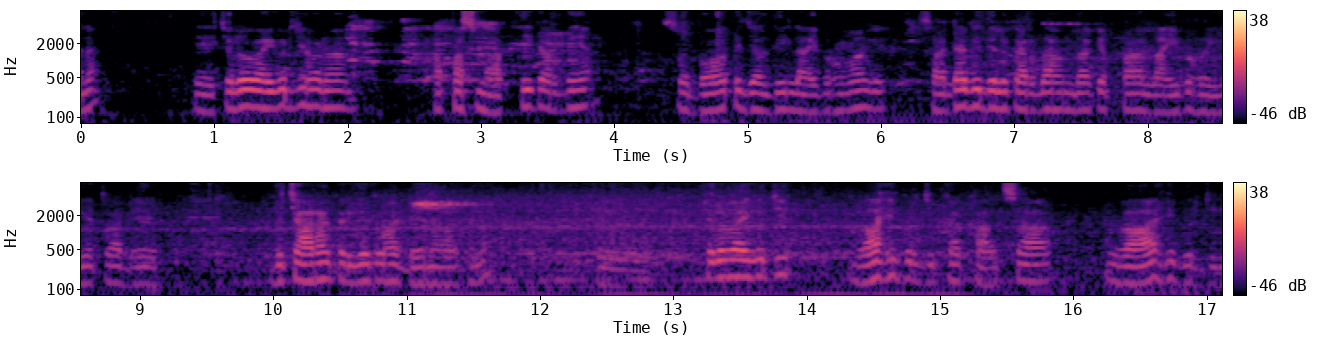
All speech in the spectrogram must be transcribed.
ਹੈਨਾ? ਤੇ ਚਲੋ ਵਾਹਿਗੁਰੂ ਜੀ, ਹੁਣ ਆਪਾਂ ਸਮਾਪਤੀ ਕਰਦੇ ਹਾਂ। ਸੋ ਬਹੁਤ ਜਲਦੀ ਲਾਈਵ ਹੋਵਾਂਗੇ। ਸਾਡਾ ਵੀ ਦਿਲ ਕਰਦਾ ਹੁੰਦਾ ਕਿ ਆਪਾਂ ਲਾਈਵ ਹੋਈਏ, ਤੁਹਾਡੇ ਵਿਚਾਰਾਂ ਕਰੀਏ ਤੁਹਾਡੇ ਨਾਲ, ਹੈਨਾ? ਤੇ ਚਲੋ ਵਾਹਿਗੁਰੂ ਜੀ ਵਾਹਿਗੁਰੂ ਜੀ ਕਾ ਖਾਲਸਾ, ਵਾਹਿਗੁਰੂ ਜੀ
